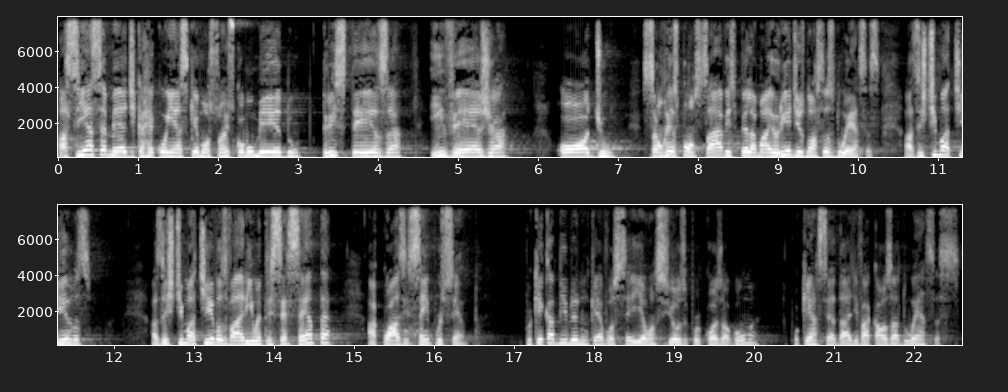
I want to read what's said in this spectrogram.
a ciência médica reconhece que emoções como medo, tristeza, inveja, ódio, são responsáveis pela maioria de nossas doenças. As estimativas, as estimativas variam entre 60 a quase 100%. Por que, que a Bíblia não quer você e eu ansioso por coisa alguma? Porque a ansiedade vai causar doenças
